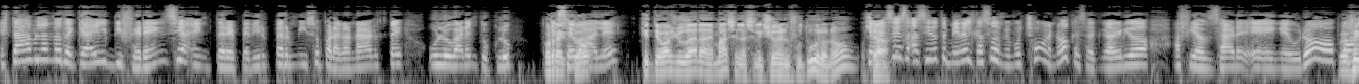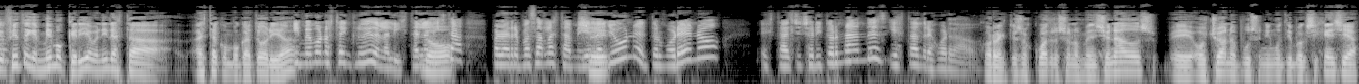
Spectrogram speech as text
Estás hablando de que hay diferencia entre pedir permiso para ganarte un lugar en tu club Correcto. que se vale. Que te va a ayudar además en la selección en el futuro, ¿no? O que a veces ha sido también el caso de Memo Ochoa, ¿no? Que se ha querido afianzar en Europa. Pero fíjate que Memo quería venir a esta, a esta convocatoria. Y Memo no está incluido en la lista. En la lista, para repasarla, está Miguel Ayun, Héctor Moreno, está el Chicharito Hernández y está Andrés Guardado. Correcto, esos cuatro son los mencionados. Eh, Ochoa no puso ningún tipo de exigencia.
